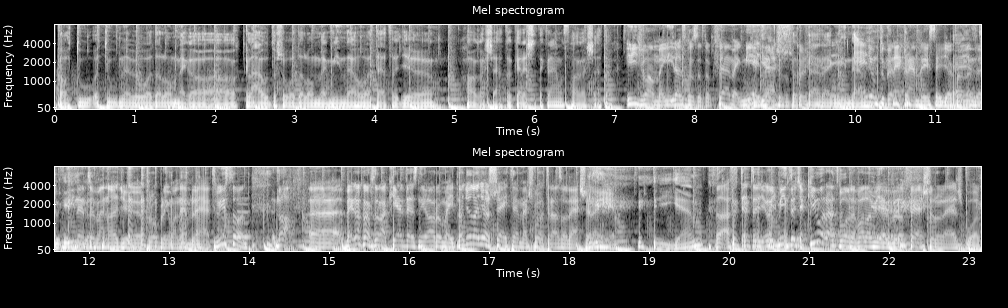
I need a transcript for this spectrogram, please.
a, tu, a Tube nevű oldalon, meg a, a Cloudos oldalon, meg mindenhol, tehát hogy hallgassátok, keressetek rám, azt hallgassátok. Így van, meg iratkozzatok fel, meg mi egymás, fel, meg minden. Elnyomtuk a reklám részét gyakorlatilag, innentől már nagy ö, probléma nem lehet. Viszont, na, ö, meg akartalak kérdezni arról, mert nagyon-nagyon sejtelmes volt rá az adás elején. Igen. Na, tehát, hogy, hogy mint hogyha kimaradt volna valami ebből a felsorolásból.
